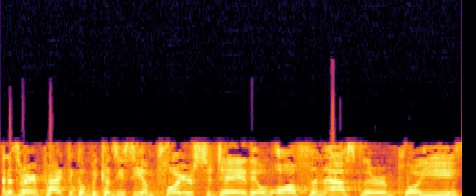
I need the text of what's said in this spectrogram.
And it's very practical because you see employers today, they'll often ask their employees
